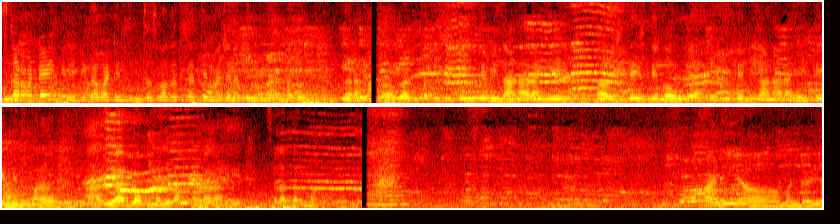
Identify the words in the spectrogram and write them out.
नमस्कार मंडळी मी दीपिका पाटील. तुमचं स्वागत करते माझ्या नवीन ब्लॉगमध्ये तर गणपती जिथे जिथे मी जाणार आहे जिथे जिथे गौऱ्या आहेत तिथे मी जाणार आहे ते मी तुम्हाला या ब्लॉगमध्ये दाखवणार आहे. चला तर मग. आणि मंडळी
